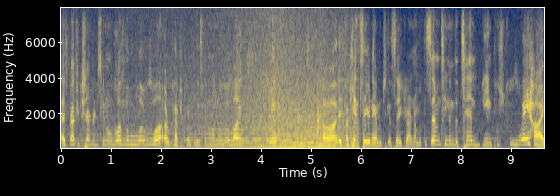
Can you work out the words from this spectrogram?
As Patrick Shambrick's gonna run the low line, or Patrick Hopefully's gonna run the low line with, uh, if I can't say your name, I'm just gonna say your car number. The 17 and the 10 being pushed way high.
